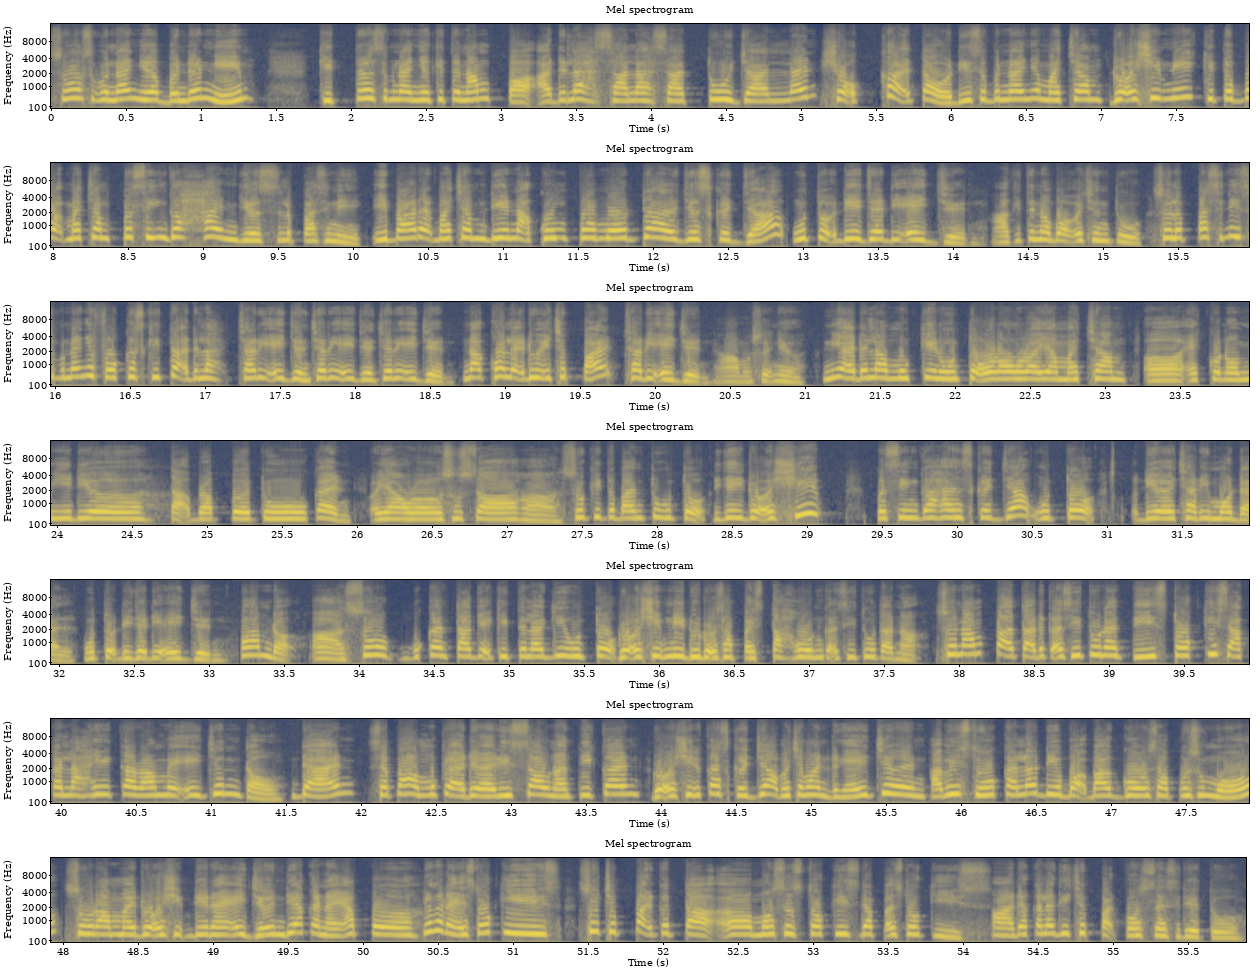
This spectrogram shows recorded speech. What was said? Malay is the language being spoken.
So sebenarnya benda ni kita sebenarnya kita nampak adalah salah satu jalan shortcut tau. Dia sebenarnya macam dropship ni kita buat macam persinggahan je selepas ni. Ibarat macam dia nak kumpul modal je sekejap untuk dia jadi agent. Ha, kita nak buat macam tu. So lepas ni sebenarnya fokus kita adalah cari agent, cari agent, cari agent. Nak collect duit cepat, cari agent. Ha, maksudnya. Ni adalah mungkin untuk orang-orang yang macam uh, ekonomi dia tak berapa tu kan. Yang orang susah. Ha. So kita bantu untuk dia jadi dropship persinggahan sekejap untuk dia cari modal untuk dia jadi agent. Faham tak? Ha, so bukan target kita lagi untuk dropship ni duduk sampai setahun kat situ tak nak. So nampak tak dekat situ nanti stokis akan lahirkan ramai agent tau. Dan saya faham mungkin ada risau nanti kan dropship kan sekejap macam mana dengan agent. Habis tu kalau dia buat bagus apa semua, so ramai dropship dia naik agent, dia akan naik apa? Dia akan naik stokis. So cepat ke tak uh, masa stokis dapat stokis? Ha, dia akan lagi cepat proses dia tu.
